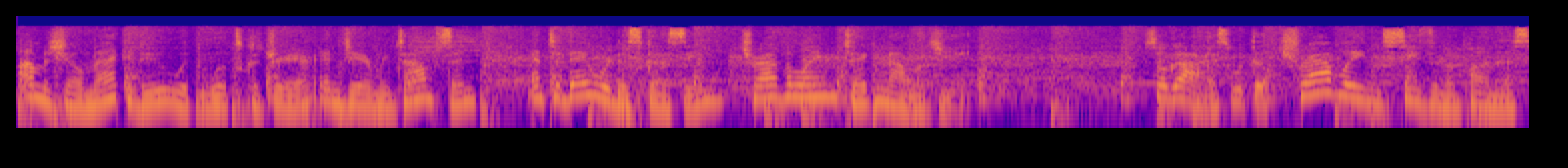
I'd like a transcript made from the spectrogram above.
I'm Michelle McAdoo with Wiltz Cutrer and Jeremy Thompson, and today we're discussing traveling technology. So, guys, with the traveling season upon us,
